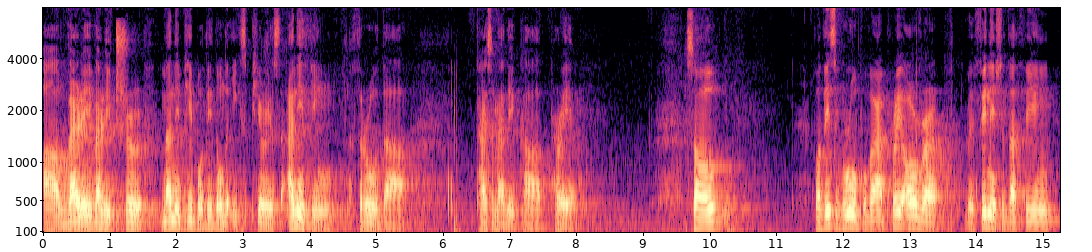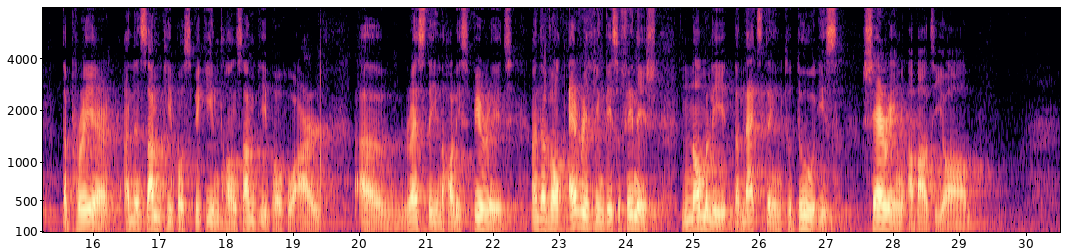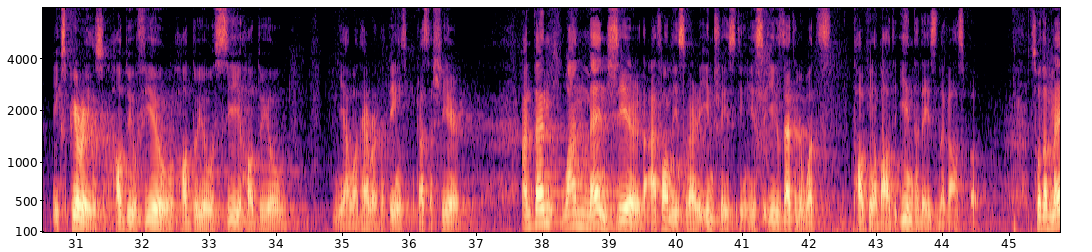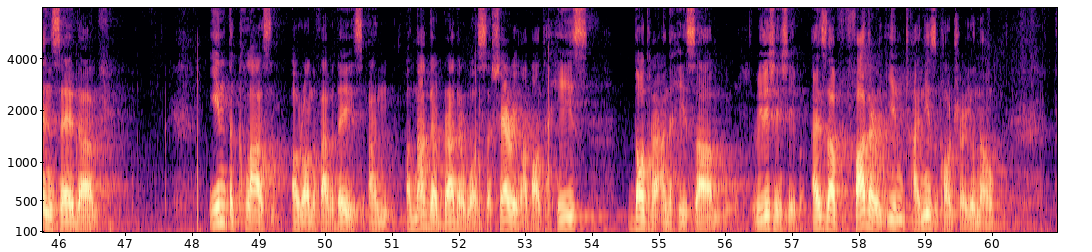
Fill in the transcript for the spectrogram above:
uh, very, very true. Many people, they don't experience anything through the charismatic prayer. So, for this group, when I pray over, we finish the thing, the prayer, and then some people speak in tongues, some people who are uh, resting in the Holy Spirit, and when everything is finished, normally the next thing to do is sharing about your experience. How do you feel? How do you see? How do you, yeah, whatever the things, just share. And then one man shared, I found this very interesting. It's exactly what's talking about in today's the gospel. So the man said, uh, in the class around five days, and another brother was sharing about his daughter and his um, relationship. As a father in Chinese culture, you know,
